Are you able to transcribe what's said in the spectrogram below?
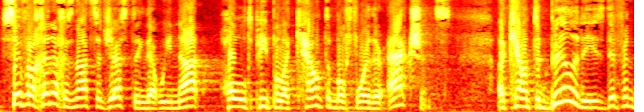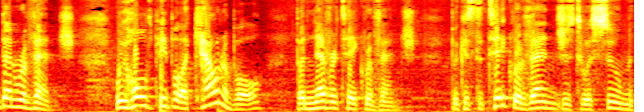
Sefer Chinuch is not suggesting that we not hold people accountable for their actions. Accountability is different than revenge. We hold people accountable, but never take revenge. Because to take revenge is to assume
